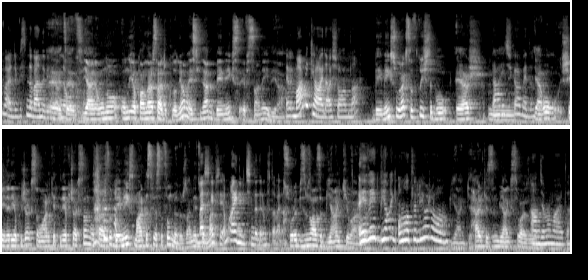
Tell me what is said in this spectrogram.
Vardır bir isim de ben de bilmiyorum Evet ne evet olduğunu. yani onu onu yapanlar sadece kullanıyor ama eskiden BMX efsaneydi ya. Evet, var mı ki hala şu anda? BMX olarak satılıyor işte bu eğer Daha hmm, hiç görmedim. yani o şeyleri yapacaksan, o hareketleri yapacaksan o tarzda BMX markasıyla satılmıyordur zannetmiyorum Başka ben. bir şey ama aynı biçimdedir muhtemelen. Sonra bizim zamanımızda Bianchi vardı. Evet an onu hatırlıyorum. Bianchi. Herkesin Bianchi'si var zaten. Amcamın vardı.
